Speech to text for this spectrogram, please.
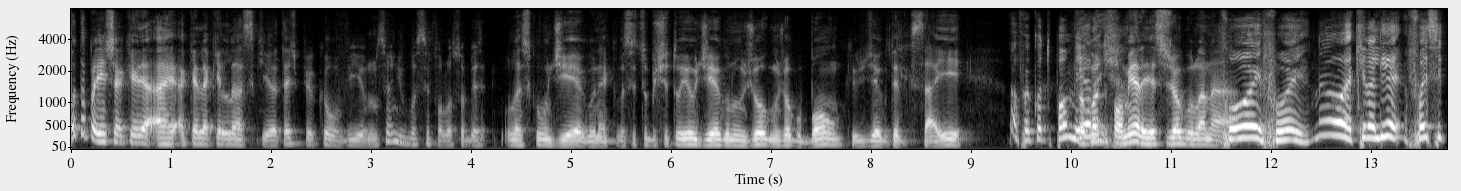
Conta pra gente aquele, aquele, aquele lance que eu até tipo, que eu vi, não sei onde você falou sobre o lance com o Diego, né? Que você substituiu o Diego num jogo, um jogo bom, que o Diego teve que sair. Não, foi contra o Palmeiras. Foi contra o Palmeiras, esse jogo lá na. Foi, foi. Não, aquilo ali foi se.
